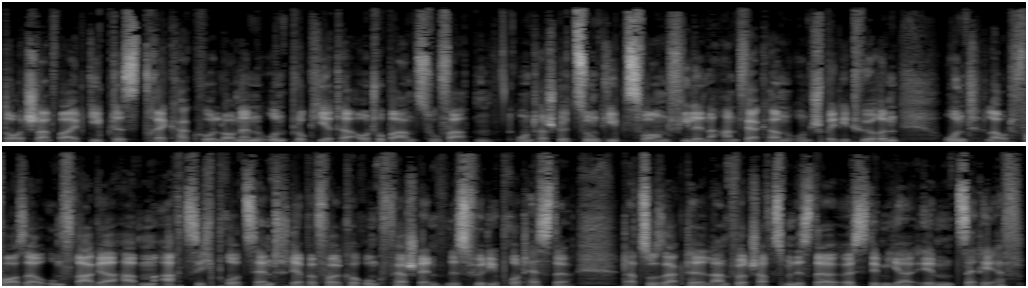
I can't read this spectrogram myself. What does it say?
Deutschlandweit gibt es Treckerkolonnen und blockierte Autobahnzufahrten. Unterstützung gibt's von vielen Handwerkern und Spediteuren und laut Forsa Umfrage haben 80 Prozent der Bevölkerung Verständnis für die Proteste. Dazu sagte Landwirtschaftsminister Özdemir im ZDF.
